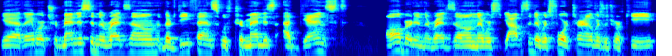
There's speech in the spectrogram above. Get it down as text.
Yeah, they were tremendous in the red zone. Their defense was tremendous against Auburn in the red zone. There was obviously there was four turnovers, which were key.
